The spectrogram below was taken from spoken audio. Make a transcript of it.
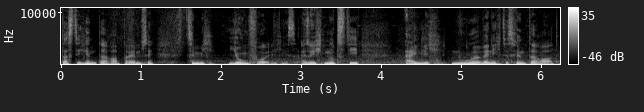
dass die Hinterradbremse ziemlich jungfräulich ist. Also ich nutze die eigentlich nur, wenn ich das Hinterrad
